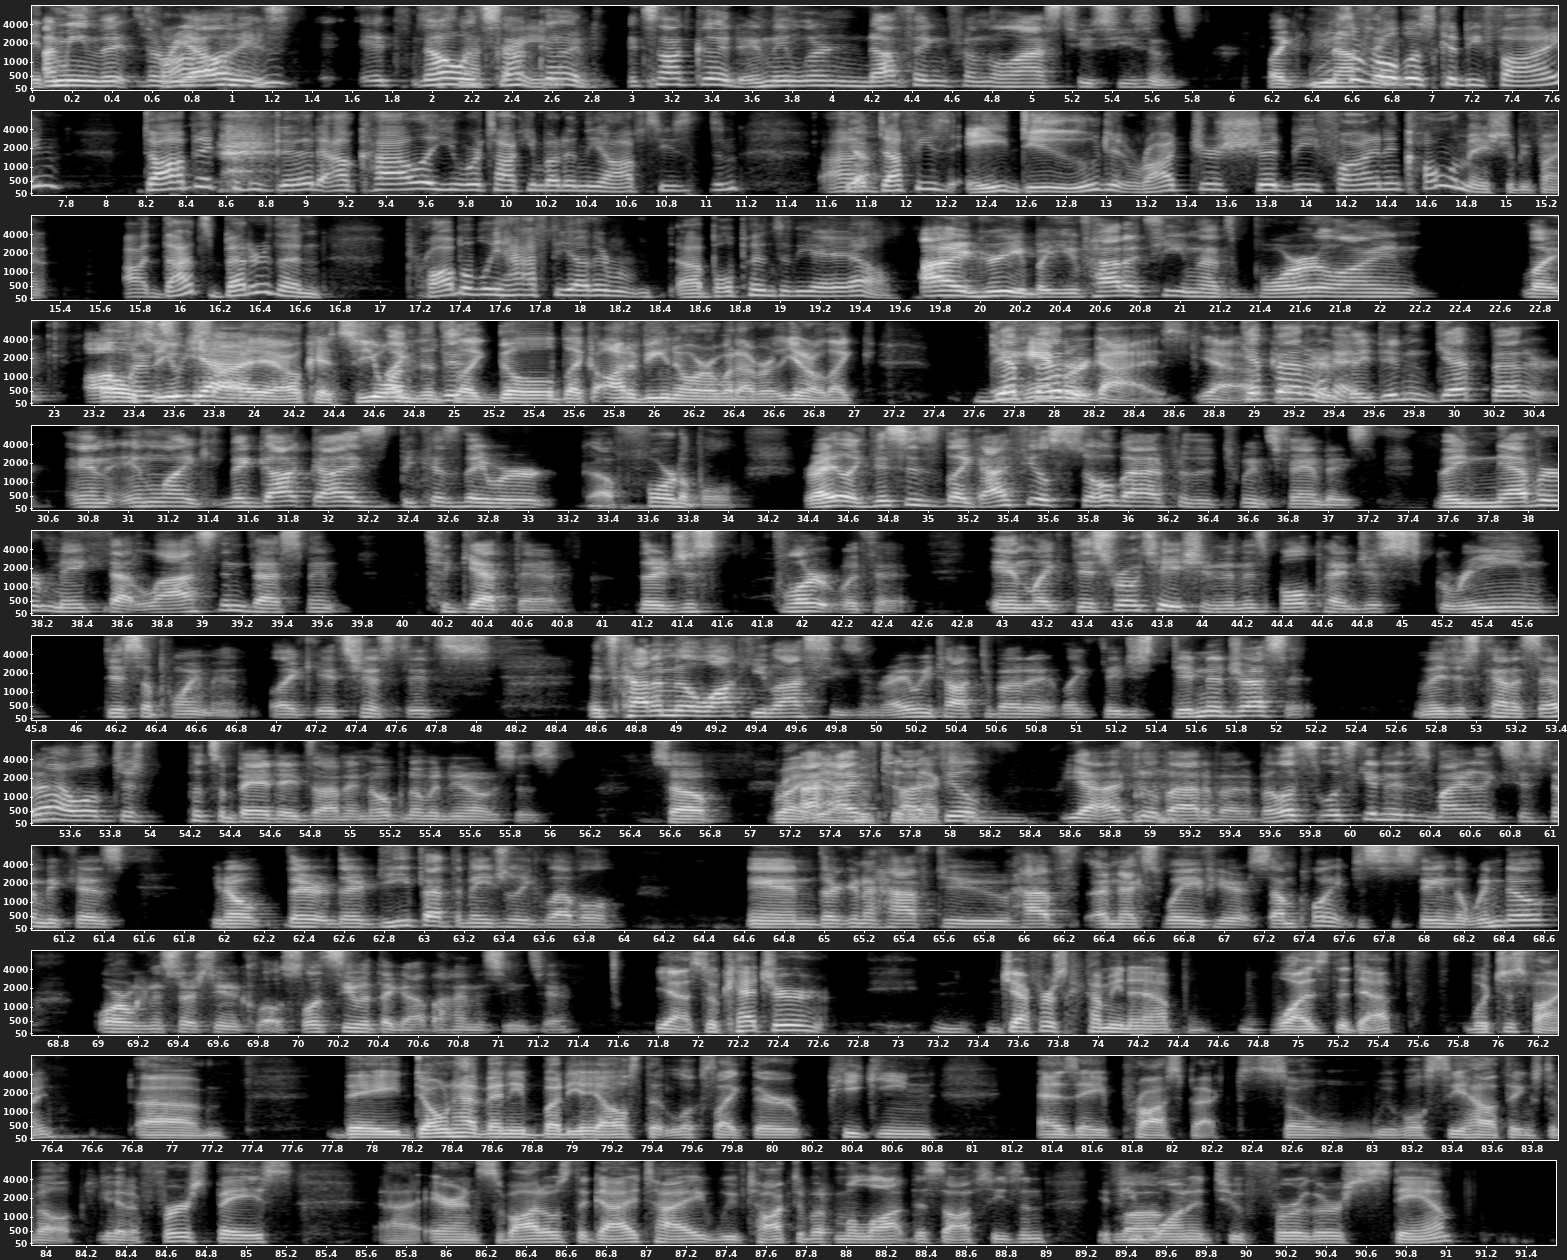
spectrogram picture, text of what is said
I mean, the, it's the reality is, it's just no, not it's not good. It's not good, and they learned nothing from the last two seasons. Like Hansel nothing. Robles could be fine. Dobnak could be good. Alcala, you were talking about in the offseason. Uh, Yeah. Duffey's a dude. Rogers should be fine, and Colomé should be fine. Uh, that's better than probably half the other uh, bullpens in the AL. I agree, but you've had a team that's borderline like Oh, so you, yeah, side. yeah, okay. So you Like wanted them to like build like Ottavino or whatever, you know, like get hammer better guys. Yeah, get okay, better. okay. They didn't get better, and and like they got guys because they were affordable, right? Like this is like I feel so bad for the Twins fan base. They never make that last investment to get there. They're just flirt with it, and like this rotation and this bullpen just scream disappointment. Like it's just it's it's kind of Milwaukee last season, right? We talked about it. Like they just didn't address it, and they just kind of said, "Oh, well, just put some band aids on it and hope nobody notices." So right. Yeah, I, I- move to the I next feel one. yeah, I feel bad about it. But let's let's get into this minor league system because you know they're they're deep at the major league level, and they're gonna have to have a next wave here at some point to sustain the window, or we're gonna start seeing it close. So let's see what they got behind the scenes here. Yeah, so catcher Jeffers coming up was the depth, which is fine. Um, they don't have anybody else that looks like they're peaking as a prospect. So we will see how things develop. You get a first base. Uh, Aaron Sabato's the guy. Ty, we've talked about him a lot this offseason. If Love. you wanted to further stamp,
